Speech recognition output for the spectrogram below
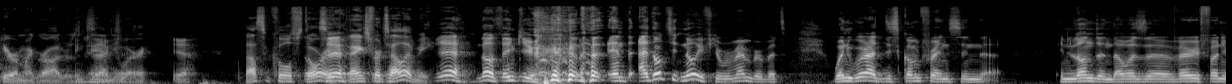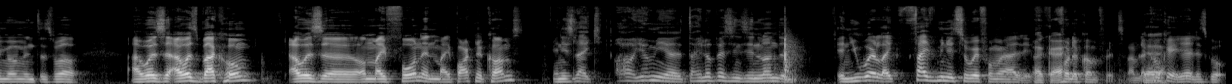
Here in my garage was Exactly. January. yeah. That's a cool story. Thanks for telling me. Yeah, no, thank you. and I don't know if you remember, but when we were at this conference in uh, in London, that was a very funny moment as well. I was I was back home. I was uh, on my phone, and my partner comes, and he's like, "Oh, Yomi, uh, Tai Lopez is in London, and you were like five minutes away from where I live Okay. for the conference." And I'm like, Yeah. "Okay, yeah, let's go."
